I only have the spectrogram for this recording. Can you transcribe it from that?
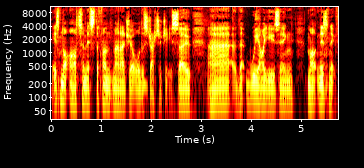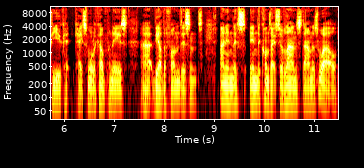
it's not Artemis the fund manager or the strategy. So uh, that we are using Mark Niznik for UK smaller companies, uh, the other fund isn't. And in this, in the context of Lansdowne as well,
